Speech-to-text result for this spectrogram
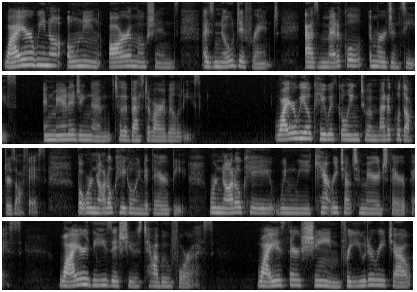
Why are we not owning our emotions as no different as medical emergencies and managing them to the best of our abilities. Why are we okay with going to a medical doctor's office, but we're not okay going to therapy? We're not okay when we can't reach out to marriage therapists. Why are these issues taboo for us? Why is there shame for you to reach out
